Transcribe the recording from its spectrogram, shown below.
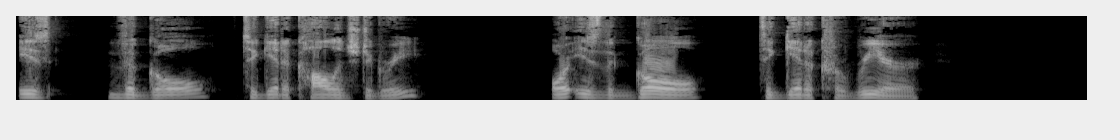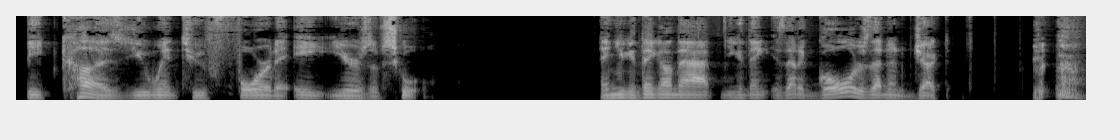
is the goal to get a college degree or is the goal to get a career because you went to four to eight years of school? And you can think on that. You can think, is that a goal or is that an objective?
